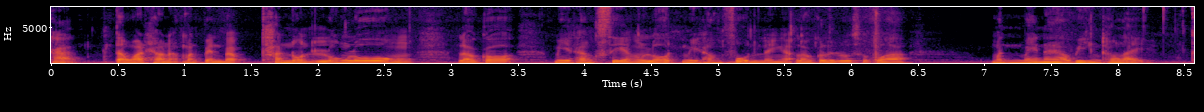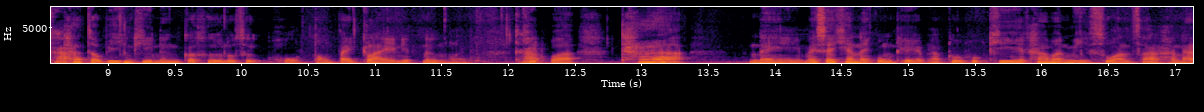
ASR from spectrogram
ครับแต่ว่าแถวนั้นมันเป็นแบบถนนโล่งๆ แล้วก็มีทั้งเสียงรถมีทั้งฝุ่นอะไรเงี้ย เราก็เลยรู้สึกว่ามันไม่น่าวิ่งเท่าไหร่ครับถ้าจะวิ่งทีหนึ่งก็คือรู้สึกโหต้องไปไกลนิดนึงเลยครับคิดว่าถ้า ในไม่ใช่แค่ในกรุงเทพนะครับทุกทุกๆที่ถ้ามันมีสวนสาธารณะ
